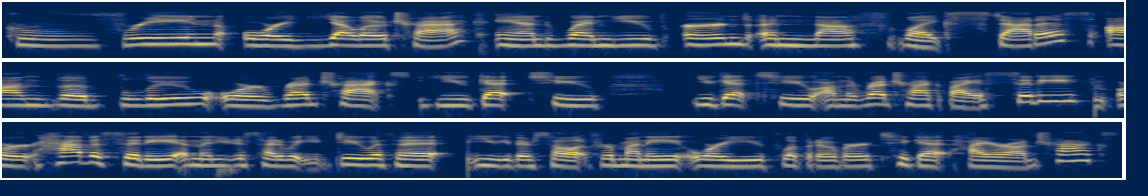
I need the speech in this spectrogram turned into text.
green or yellow track and when you've earned enough like status on the blue or red tracks you get to you get to on the red track buy a city or have a city and then you decide what you do with it. You either sell it for money or you flip it over to get higher on tracks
